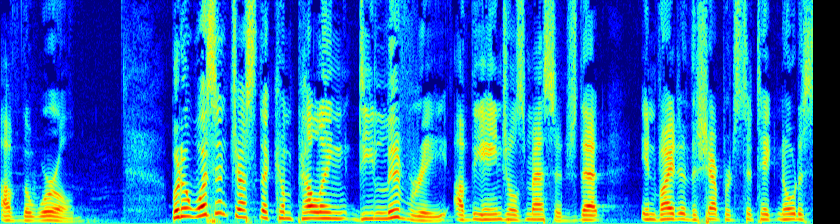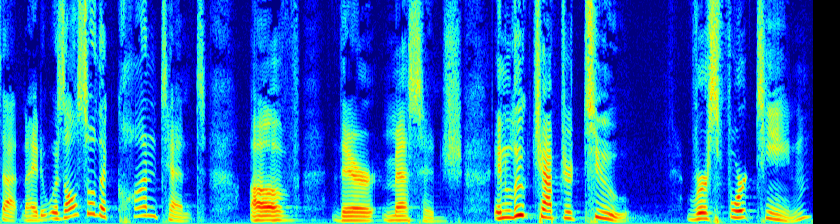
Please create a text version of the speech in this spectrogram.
of the world. But it wasn't just the compelling delivery of the angel's message that invited the shepherds to take notice that night, it was also the content of their message. In Luke chapter 2, verse 14,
